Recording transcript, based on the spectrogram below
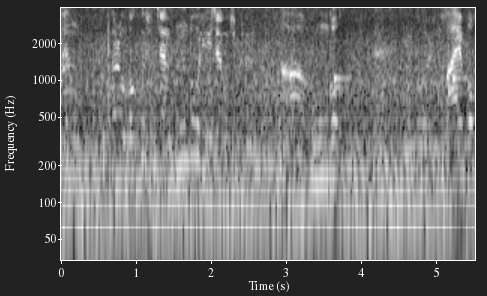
그냥 별로 먹고 싶지 않은 공복을 유지하고 싶은 아 공복, 네, 공복을 유지 말복,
